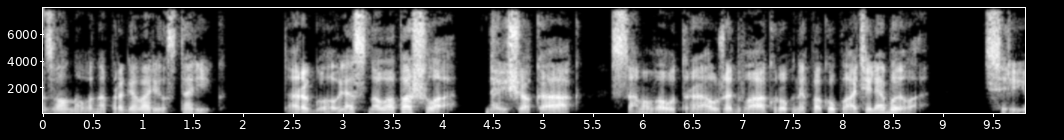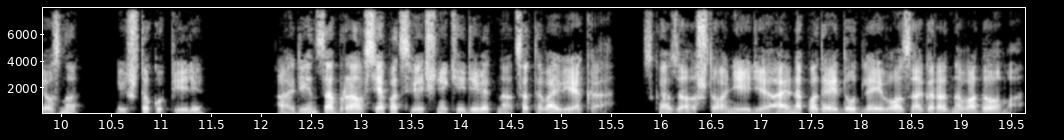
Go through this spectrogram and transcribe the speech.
взволнованно проговорил старик. «Торговля снова пошла. Да еще как! С самого утра уже два крупных покупателя было». «Серьезно? И что купили?» Один забрал все подсвечники девятнадцатого века. Сказал, что они идеально подойдут для его загородного дома.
